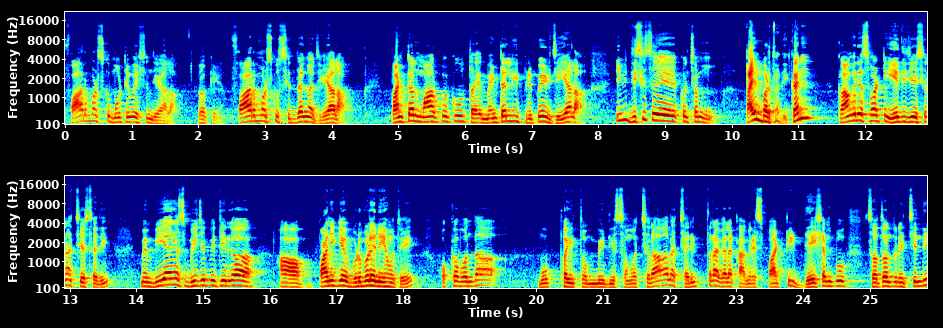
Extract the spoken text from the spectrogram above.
ఫార్మర్స్కు మోటివేషన్ చేయాలా. ఓకే. ఫార్మర్స్కు సిద్ధంగా చేయాలా. పంటల మార్పుకు మెంటల్లీ ప్రిపేర్ చేయాలా? ఇవి దిస్ ఇస్ కొంచెం టైం పడుతుంది. కానీ కాంగ్రెస్ పార్టీ ఏది చేసినా చేస్తుంది. మేము బీఆర్ఎస్ బీజేపీ తీరుగా పానికే బుడబుడే నేహోతే ఒక్క వంద ముప్పై తొమ్మిది సంవత్సరాల చరిత్ర గల కాంగ్రెస్ పార్టీ దేశంకు స్వతంత్రం ఇచ్చింది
